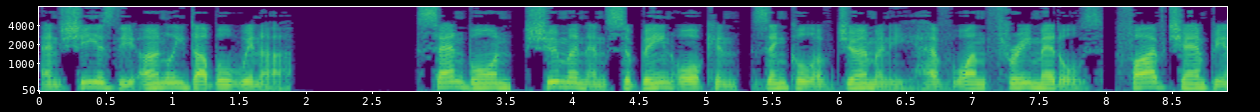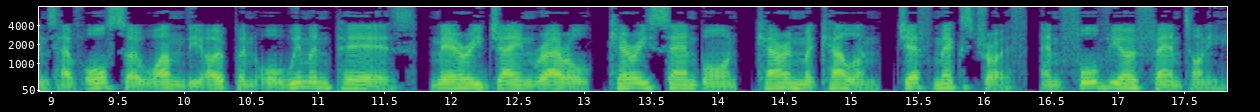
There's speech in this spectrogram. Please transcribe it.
and she is the only double winner. Sanborn, Shuman and Sabine Auken, Zenkel of Germany have won three medals. Five champions have also won the Open or Women pairs, Mary Jane Farell, Kerri Sanborn, Karen McCallum, Jeff Meckstroth, and Fulvio Fantoni.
